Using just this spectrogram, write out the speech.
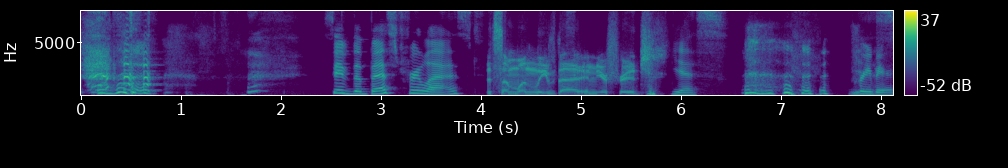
Save the best for last. Did someone leave that in your fridge? Yes. Free beer.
